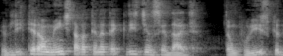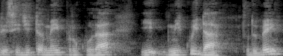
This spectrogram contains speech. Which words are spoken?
Eu literalmente estava tendo até crise de ansiedade. Então, por isso que eu decidi também procurar e me cuidar, tudo bem?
